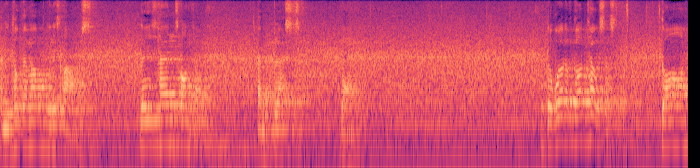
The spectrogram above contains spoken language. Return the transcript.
And he took them up in his arms, laid his hands on them, and blessed them. The Word of God tells us God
